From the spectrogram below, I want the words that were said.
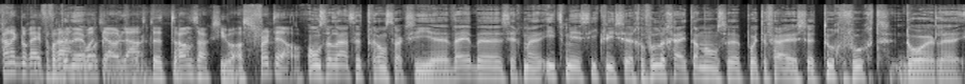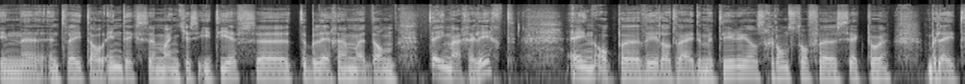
kan ik nog even vragen wat jouw laatste transactie was? Vertel. Onze laatste transactie. Uh, wij hebben zeg maar, iets meer cyclische gevoeligheid aan onze portefeuilles uh, toegevoegd. Door uh, in een tweetal indexmandjes, ETF's, te beleggen. Maar dan thema gericht. Eén op wereldwijde materials, grondstoffensector. Breed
